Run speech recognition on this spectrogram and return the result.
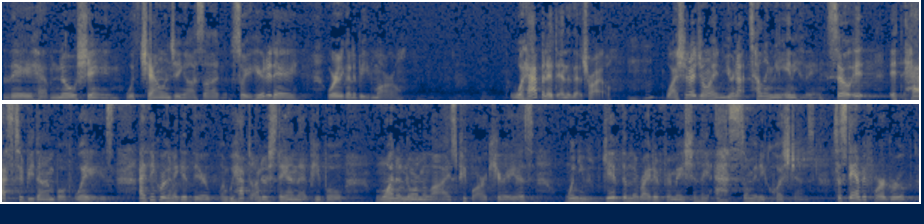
they have no shame with challenging us on so you're here today, where are you going to be tomorrow? What happened at the end of that trial? Mm-hmm. Why should I join? You're not telling me anything. So it, it has to be done both ways. I think we're going to get there, and we have to understand that people want to normalize, people are curious. when you give them the right information, they ask so many questions. To stand before a group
